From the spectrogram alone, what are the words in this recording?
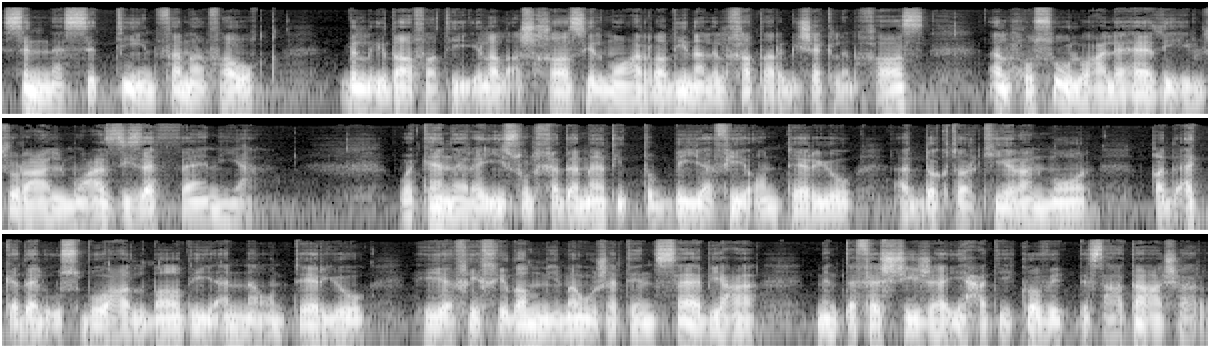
سن الستين فما فوق بالإضافة إلى الأشخاص المعرضين للخطر بشكل خاص الحصول على هذه الجرعة المعززة الثانية. وكان رئيس الخدمات الطبية في أونتاريو الدكتور كيران مور قد أكد الأسبوع الماضي أن أونتاريو هي في خضم موجة سابعة من تفشي جائحة كوفيد 19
